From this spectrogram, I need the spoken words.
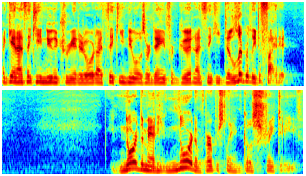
again, I think he knew the created order. I think he knew it was ordained for good, and I think he deliberately defied it. He ignored the man, he ignored him purposely and goes straight to Eve.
